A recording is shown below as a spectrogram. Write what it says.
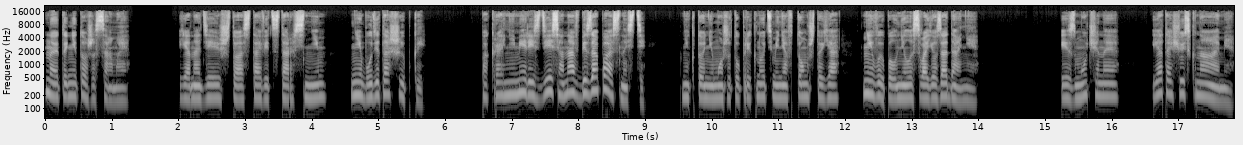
но это не то же самое. Я надеюсь, что оставить Стар с ним не будет ошибкой. По крайней мере, здесь она в безопасности. Никто не может упрекнуть меня в том, что я не выполнила свое задание. Измученная, я тащусь к Нааме.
